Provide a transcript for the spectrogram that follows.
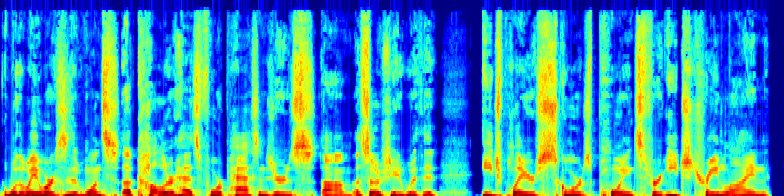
well, the way it works is that once a color has four passengers um, associated with it, each player scores points for each train line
